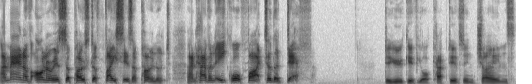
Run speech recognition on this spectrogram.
A man of honour is supposed to face his opponent and have an equal fight to the death. Do you give your captives in chains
